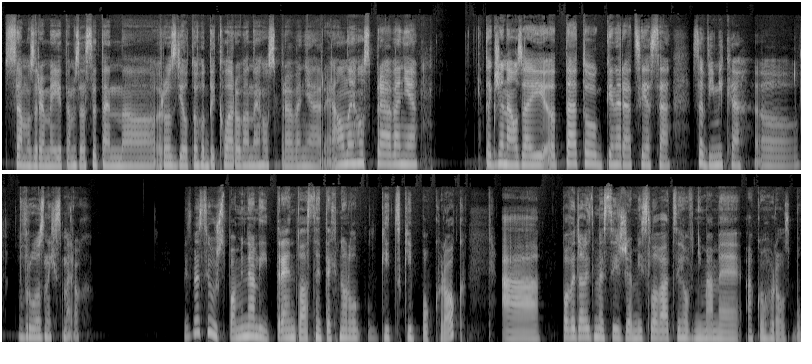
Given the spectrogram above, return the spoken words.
samozrejme je tam zase ten e, rozdiel toho deklarovaného správania a reálneho správania. Takže naozaj e, táto generácia sa, sa vymyka v rôznych smeroch. My sme si už spomínali trend vlastne technologický pokrok a povedali sme si, že my Slováci ho vnímame ako hrozbu.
